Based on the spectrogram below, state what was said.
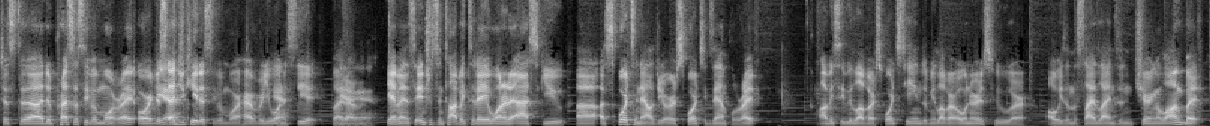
Just to uh, depress us even more, right? Or just Yeah. educate us even more, however you want to see it. But Yeah, um, yeah. yeah, man, it's an interesting topic today. I wanted to ask you uh, a sports analogy or a sports example, right? Obviously, we love our sports teams and we love our owners who are always on the sidelines and cheering along. But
